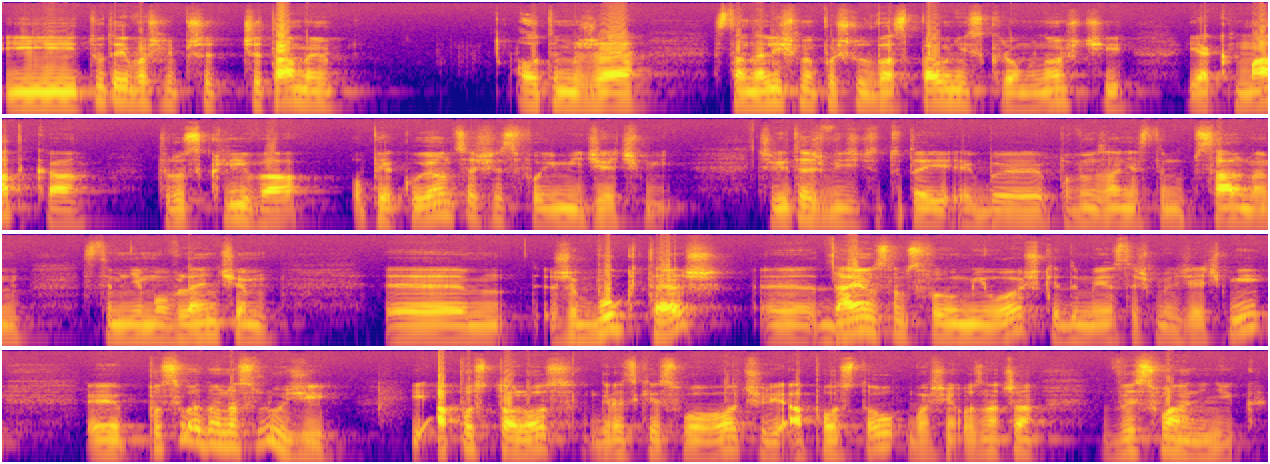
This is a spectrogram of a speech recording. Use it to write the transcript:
I tutaj właśnie przeczytamy o tym, że stanęliśmy pośród was pełni skromności, jak matka troskliwa, opiekująca się swoimi dziećmi. Czyli też widzicie tutaj jakby powiązanie z tym psalmem, z tym niemowlęciem, że Bóg też, y, dając nam swoją miłość, kiedy my jesteśmy dziećmi, y, posyła do nas ludzi. I apostolos, greckie słowo, czyli apostoł, właśnie oznacza wysłannik.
